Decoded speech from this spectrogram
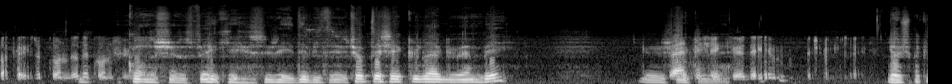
bakarız o konuda da konuşuruz. Konuşuruz. Peki süreyi de bitiriyor. Çok teşekkürler Güven Bey. Görüşmek ben teşekkür üzere. ederim. Görüşmek üzere. Görüşmek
